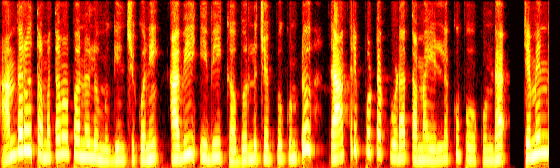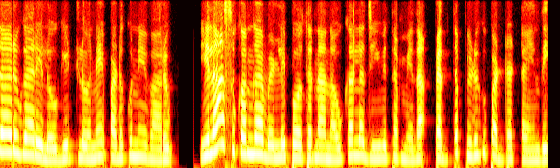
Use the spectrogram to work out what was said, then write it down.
అందరూ తమ తమ పనులు ముగించుకొని అవి ఇవి కబుర్లు చెప్పుకుంటూ రాత్రిపూట కూడా తమ ఇళ్ళకు పోకుండా జమీందారు గారి లోగిట్లోనే పడుకునేవారు. ఇలా సుఖంగా వెళ్ళిపోతున్న నౌకర్ల జీవితం మీద పెద్ద పిడుగు పడ్డట్టయింది.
